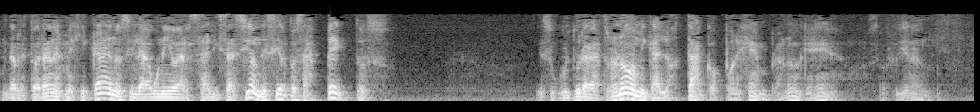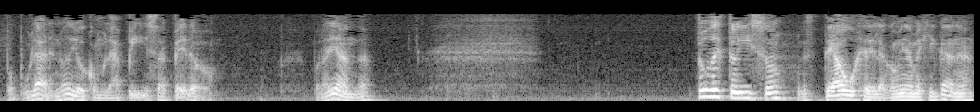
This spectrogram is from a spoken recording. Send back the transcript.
de restaurantes mexicanos y la universalización de ciertos aspectos de su cultura gastronómica, los tacos, por ejemplo, ¿no? que se volvieron populares, no digo como la pizza, pero por ahí anda. Todo esto hizo, este auge de la comida mexicana,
